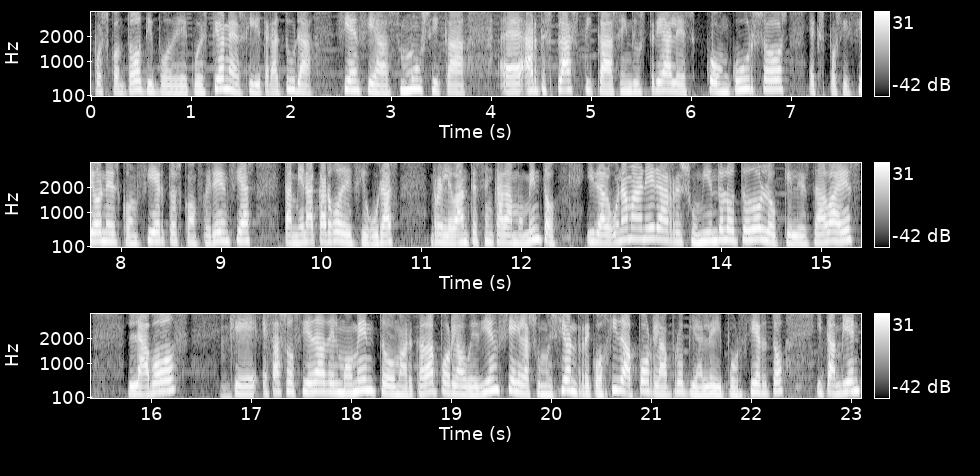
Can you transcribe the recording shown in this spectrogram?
pues con con todo tipo de cuestiones, literatura, ciencias, música, eh, artes plásticas e industriales, concursos, exposiciones, conciertos, conferencias, también a cargo de figuras relevantes en cada momento. Y de alguna manera, resumiéndolo todo, lo que les daba es la voz que esa sociedad del momento, marcada por la obediencia y la sumisión, recogida por la propia ley, por cierto, y también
